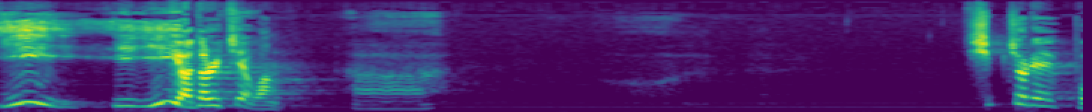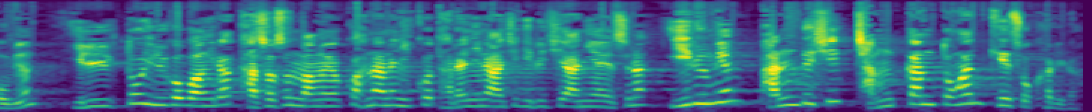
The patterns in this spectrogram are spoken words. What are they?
이, 이, 이 여덟째 왕, 10절에 보면 일도 일곱 왕이라 다섯은 망하였고 하나는 있고 다른 이는 아직 이르지 아니하였으나 이르면 반드시 잠깐 동안 계속하리라.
